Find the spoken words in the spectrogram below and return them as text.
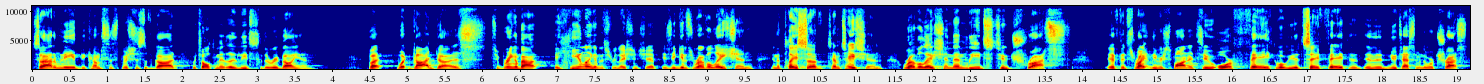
So Adam and Eve become suspicious of God, which ultimately leads to the rebellion. But what God does to bring about a healing of this relationship is He gives revelation in the place of temptation. Revelation then leads to trust, if it's rightly responded to, or faith, what we would say faith. In the New Testament, the word trust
